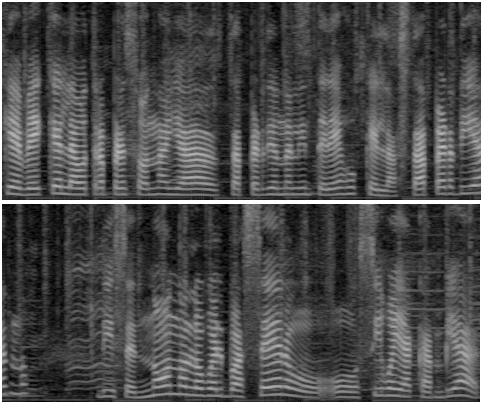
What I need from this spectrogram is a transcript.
que ve que la otra persona ya está perdiendo el interés o que la está perdiendo, dice, no, no lo vuelvo a hacer o, o sí voy a cambiar.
